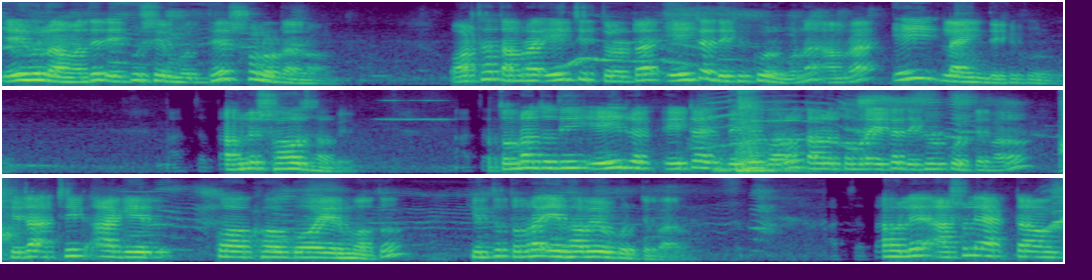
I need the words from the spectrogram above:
এই হলো আমাদের একুশের মধ্যে ষোলোটা রং। অর্থাৎ আমরা এই চিত্রটা এইটা দেখে করব না আমরা এই লাইন দেখে করব। আচ্ছা তাহলে সহজ হবে। তোমরা যদি এই এইটা দেখে করো, তাহলে তোমরা এটা দেখেও করতে পারো। সেটা ঠিক আগের ক, খ, গ এর মতো, কিন্তু তোমরা এভাবেও করতে পারো। আচ্ছা তাহলে আসলে একটা অঙ্ক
